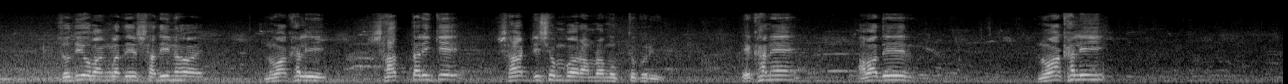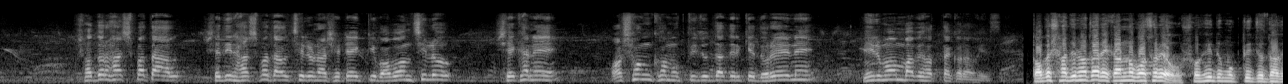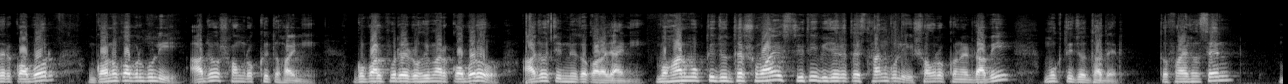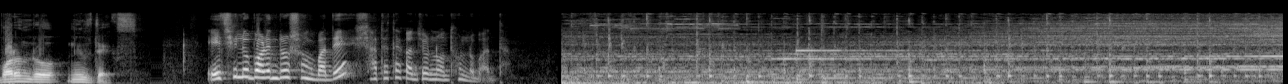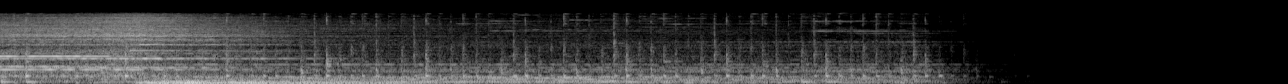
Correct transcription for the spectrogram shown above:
যদিও বাংলাদেশ স্বাধীন হয় নোয়াখালী সাত তারিখে সাত ডিসেম্বর আমরা মুক্ত করি। এখানে আমাদের নোয়াখালী সদর হাসপাতাল, সেদিন হাসপাতাল ছিল না, সেটা একটি ভবন ছিল। সেখানে অসংখ্য মুক্তিযোদ্ধাদেরকে ধরে এনে নির্মমভাবে হত্যা করা হয়েছে। তবে স্বাধীনতার একান্ন বছরেও শহীদ মুক্তিযোদ্ধাদের কবর, গণকবরগুলি আজও সংরক্ষিত হয়নি। গোপালপুরের রহিমার কবরও আজও চিহ্নিত করা যায়নি। মহান মুক্তিযুদ্ধের সময় স্মৃতি বিজড়িত স্থানগুলি সংরক্ষণের দাবি মুক্তিযোদ্ধাদের। Tofail Hossain, Barendra news desk. এ ছিল বরেন্দ্র সংবাদে, সাথে থাকার জন্য ধন্যবাদ।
